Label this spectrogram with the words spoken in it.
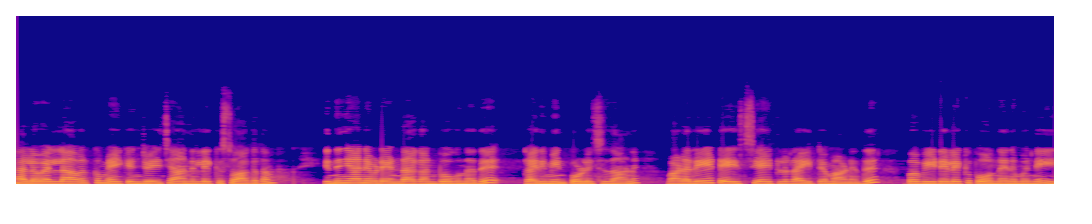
ഹലോ എല്ലാവർക്കും മേക്ക് എൻജോയ് ചാനലിലേക്ക് സ്വാഗതം. ഇന്ന് ഞാൻ ഇവിടെ ഉണ്ടാക്കാൻ പോകുന്നത് കരിമീൻ പൊള്ളിച്ചതാണ്. വളരെ ടേസ്റ്റി ആയിട്ടുള്ളൊരു ഐറ്റമാണിത് അപ്പോൾ വീഡിയോയിലേക്ക് പോകുന്നതിന് മുന്നേ ഈ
